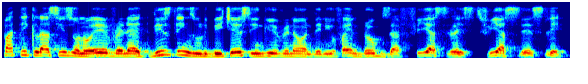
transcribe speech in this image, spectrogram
particular season or every night, these things will be chasing you every now and then. You find dogs are fiercely, fiercely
